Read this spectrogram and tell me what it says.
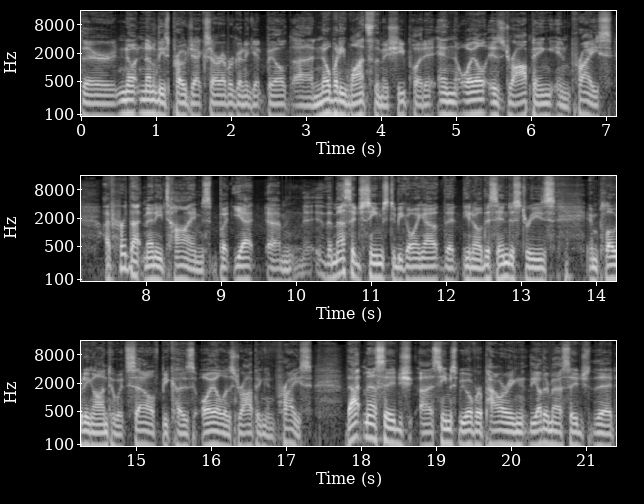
there no, none of these projects are ever going to get built. Uh, nobody wants them, as she put it, and the oil is dropping in price. I've heard that many times, but yet um, the message seems to be going out that you know this industry's imploding onto itself because oil is dropping in price. That message uh, seems to be overpowering the other message that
